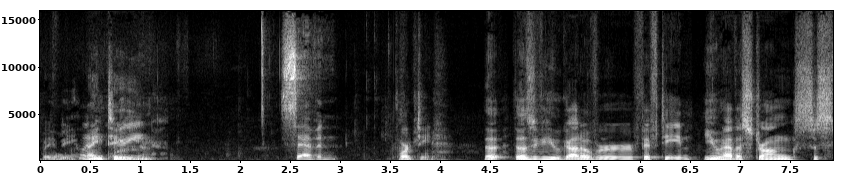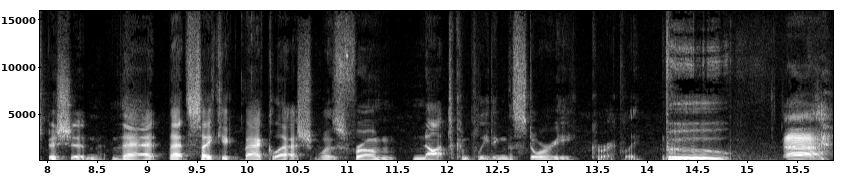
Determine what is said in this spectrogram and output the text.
baby. 23. 19. Seven. Fourteen. Th those of you who got over 15 you have a strong suspicion that that psychic backlash was from not completing the story correctly Boo. Ah,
